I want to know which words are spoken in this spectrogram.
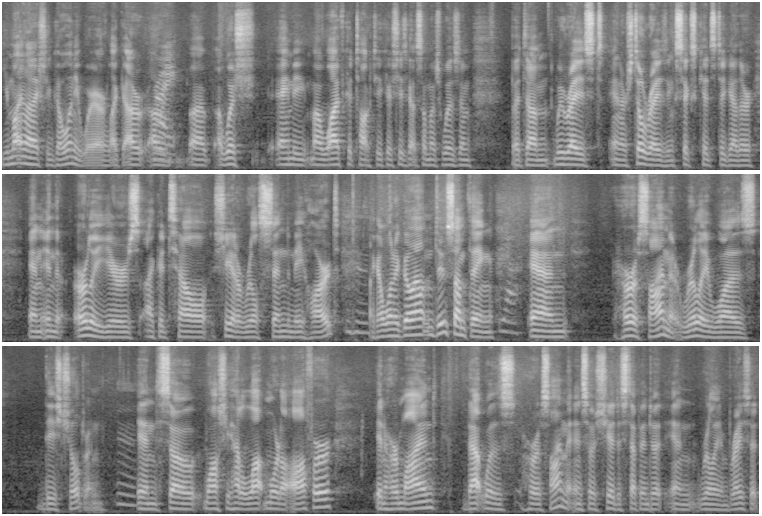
you might not actually go anywhere. Like our right. uh, I wish Amy, my wife, could talk to you because she's got so much wisdom. But um, we raised and are still raising six kids together. And in the early years, I could tell she had a real send me heart. Mm-hmm. Like, I want to go out and do something. Yeah. And her assignment really was these children. Mm. And so while she had a lot more to offer in her mind, that was her assignment. And so she had to step into it and really embrace it.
